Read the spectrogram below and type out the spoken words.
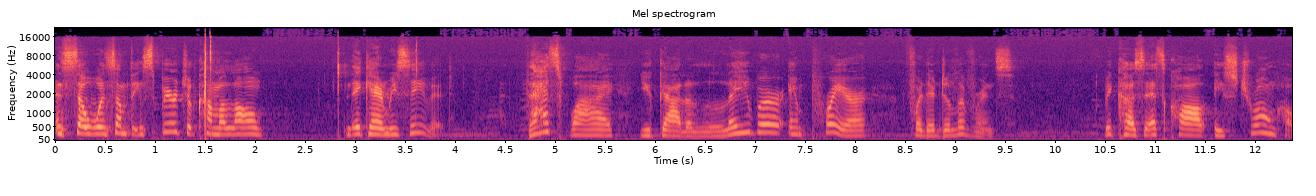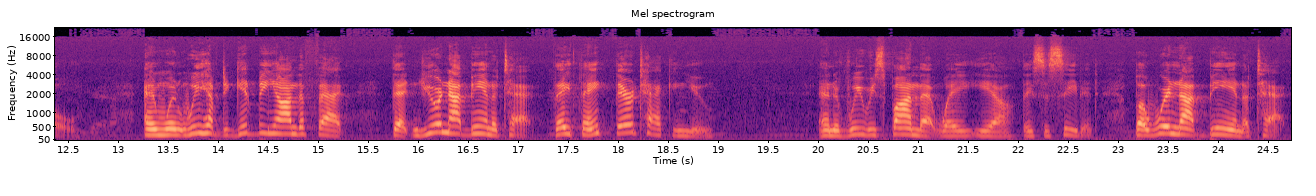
And so when something spiritual come along, they can't receive it. That's why you got to labor in prayer for their deliverance because that's called a stronghold. And when we have to get beyond the fact that you're not being attacked, they think they're attacking you. And if we respond that way, yeah, they succeeded but we're not being attacked.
